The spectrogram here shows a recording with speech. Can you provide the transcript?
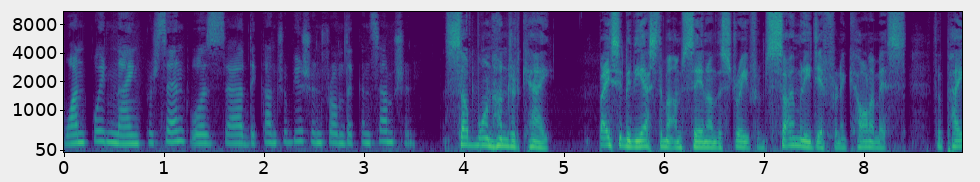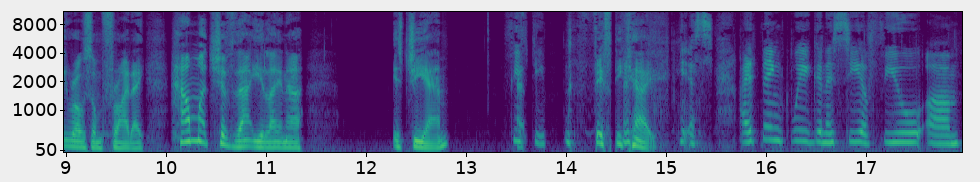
1.9% was uh, the contribution from the consumption. Sub 100k. Basically, the estimate I'm seeing on the street from so many different economists for payrolls on Friday. How much of that, Yelena, is GM? 50. 50k? yes. I think we're going to see a few um,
